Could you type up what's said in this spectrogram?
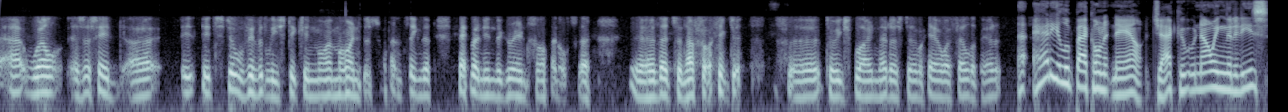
Uh, well, as I said, uh, it, it, still vividly sticks in my mind as one thing that happened in the grand final. So uh, that's enough, I think, to uh, to explain that as to how I felt about it. How do you look back on it now, Jack, knowing that it is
